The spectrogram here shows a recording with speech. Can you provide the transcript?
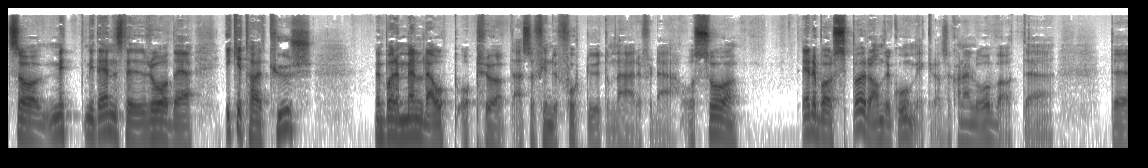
så mitt, mitt, eneste råd er ikke ta et kurs, men bare meld deg opp og prøv deg, så finner du fort ut om det her er for deg. Og så er det bare å spørre andre komikere, så kan jeg love at det, det,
